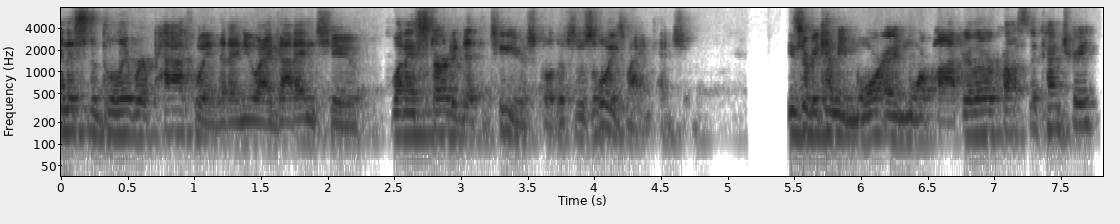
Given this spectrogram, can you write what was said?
And it's the deliberate pathway that I knew I got into when I started at the two year school. This was always my intention. These are becoming more and more popular across the country,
